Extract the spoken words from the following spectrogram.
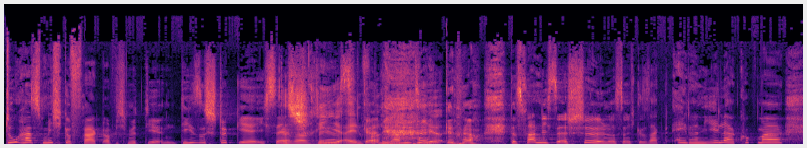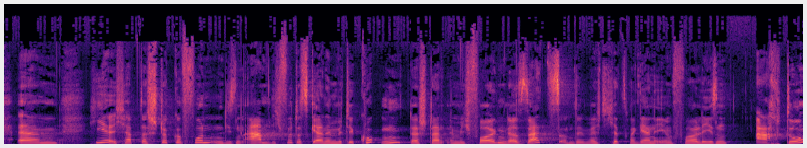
Du hast mich gefragt, ob ich mit dir in dieses Stück gehe. Ich selber das schrie einfach nach dir. genau, das fand ich sehr schön. Du hast mich gesagt, ey Daniela, guck mal, ähm, hier, ich habe das Stück gefunden diesen Abend. Ich würde das gerne mit dir gucken. Da stand nämlich folgender Satz und den möchte ich jetzt mal gerne eben vorlesen. Achtung!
